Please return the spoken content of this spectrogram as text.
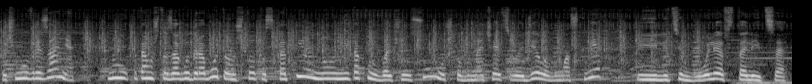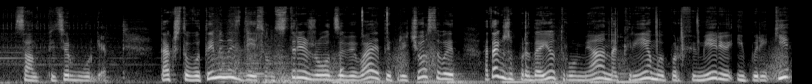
Почему в Рязани? Ну, потому что за годы работы он что-то скопил, но не такую большую сумму, чтобы начать свое дело в Москве или тем более в столице Санкт-Петербурге. Так что вот именно здесь он стрижет, завивает и причесывает, а также продает румяна, кремы, парфюмерию и парики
